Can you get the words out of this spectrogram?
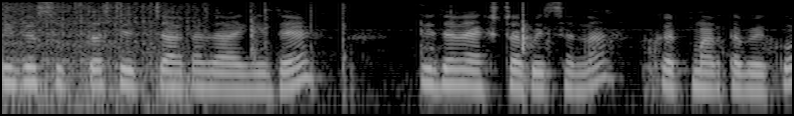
ಈಗ ಸುತ್ತ ಸ್ಟಿಚ್ ಹಾಕೋದಾಗಿದೆ. ಇದನ್ನು ಎಕ್ಸ್ಟ್ರಾ ಪೀಸನ್ನು ಕಟ್ ಮಾಡ್ಕೋಬೇಕು.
